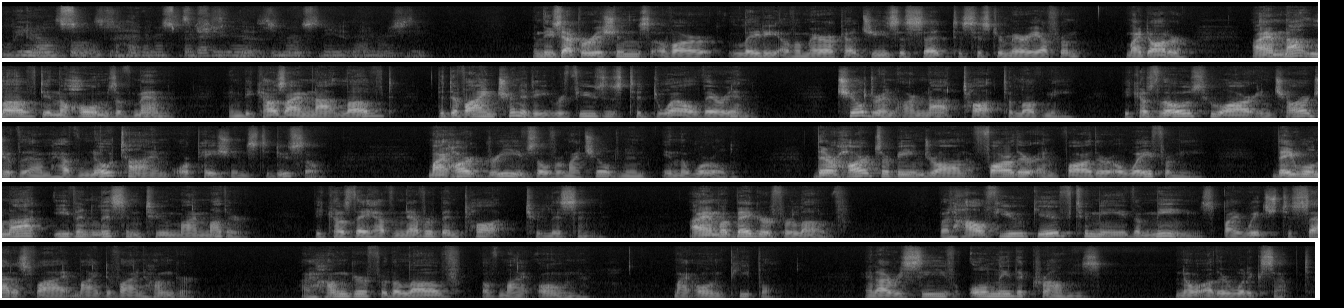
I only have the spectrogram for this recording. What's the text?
Lead all souls to heaven, especially those in most need of thy mercy. in these apparitions of Our Lady of America, Jesus said to Sister Mary Ephrem, My daughter, I am not loved in the homes of men, and because I am not loved, the divine Trinity refuses to dwell therein. Children are not taught to love me, because those who are in charge of them have no time or patience to do so. My heart grieves over my children in the world. Their hearts are being drawn farther and farther away from me. They will not even listen to my mother because they have never been taught to listen. I am a beggar for love, but how few give to me the means by which to satisfy my divine hunger. I hunger for the love of my own, my own people, and I receive only the crumbs no other would accept.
